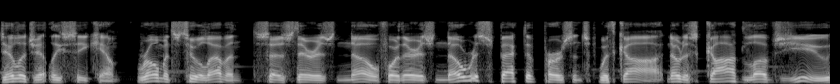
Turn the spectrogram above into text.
diligently seek him. Romans 2:11 says there is no for there is no respect of persons with God. Notice God loves you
